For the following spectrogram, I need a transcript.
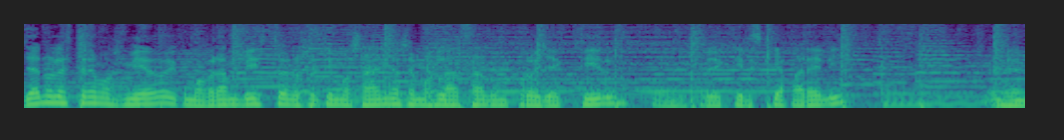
Ya no les tenemos miedo y como habrán visto en los últimos años hemos lanzado un proyectil, el proyectil Schiaparelli, eh,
